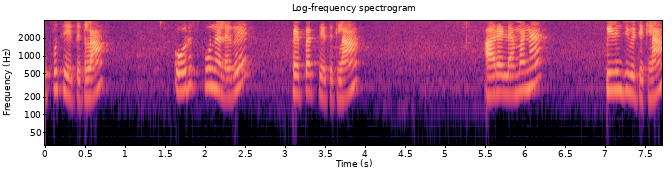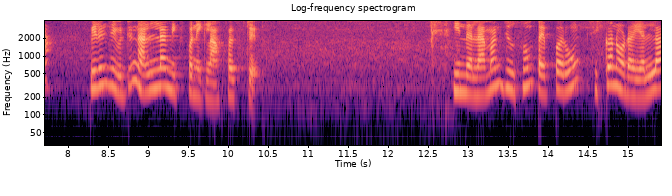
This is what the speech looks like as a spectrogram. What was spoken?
உப்பு சேர்த்துக்கலாம். ஒரு ஸ்பூன் அளவு பெப்பர் சேர்த்துக்கலாம். அரை லெமனை பிழிஞ்சு விட்டுக்கலாம். பிழிஞ்சு விட்டு நல்லா மிக்ஸ் பண்ணிக்கலாம் ஃபஸ்ட்டு இந்த லெமன் ஜூஸும் பெப்பரும் சிக்கனோட எல்லா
